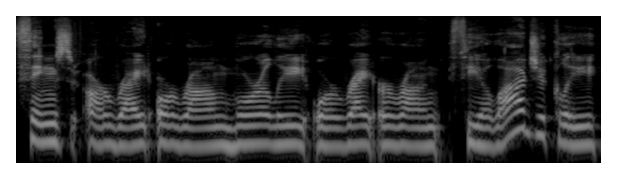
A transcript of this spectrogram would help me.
things are right or wrong morally or right or wrong theologically,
